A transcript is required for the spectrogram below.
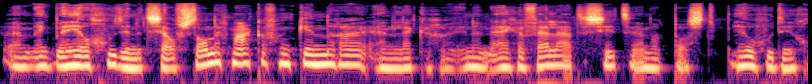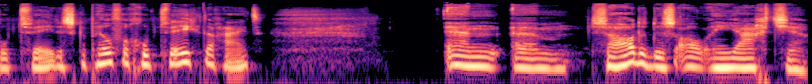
Um, ik ben heel goed in het zelfstandig maken van kinderen en lekker in hun eigen vel laten zitten. En dat past heel goed in groep 2. Dus ik heb heel veel groep 2 gedraaid. En um, ze hadden dus al een jaartje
